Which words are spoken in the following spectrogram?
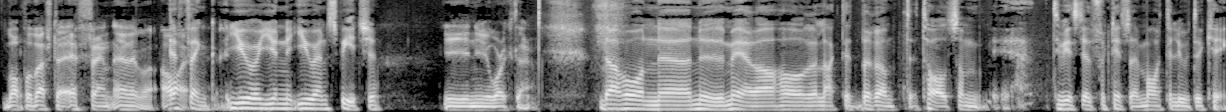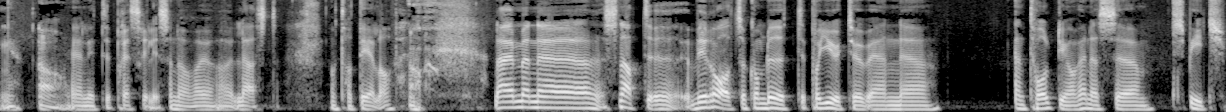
Var på värsta FN... Eller, ja, FN, UN, UN speech. I New York där. Där hon numera har lagt ett berömt tal som till viss del förknippar med Martin Luther King. Ja. Enligt pressreleasen då, vad jag har läst och tagit del av. Ja. Nej, men eh, snabbt eh, viralt så kom det ut på Youtube en, eh, en tolkning av hennes eh, speech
